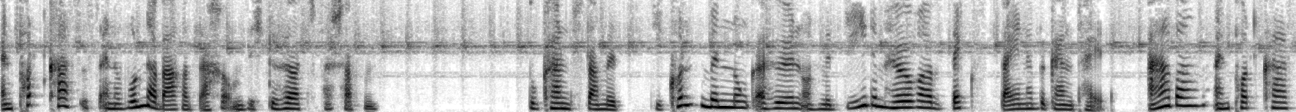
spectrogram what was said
Ein Podcast ist eine wunderbare Sache, um sich Gehör zu verschaffen. Du kannst damit die Kundenbindung erhöhen und mit jedem Hörer wächst deine Bekanntheit. Aber ein Podcast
